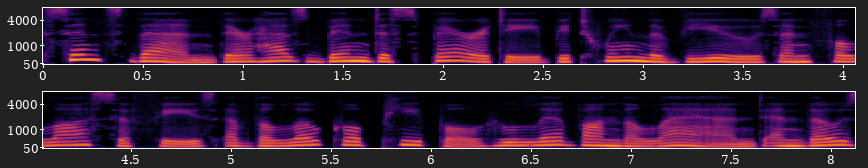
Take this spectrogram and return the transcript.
Since then there has been disparity between the views and philosophies of the local people who live on the land and those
